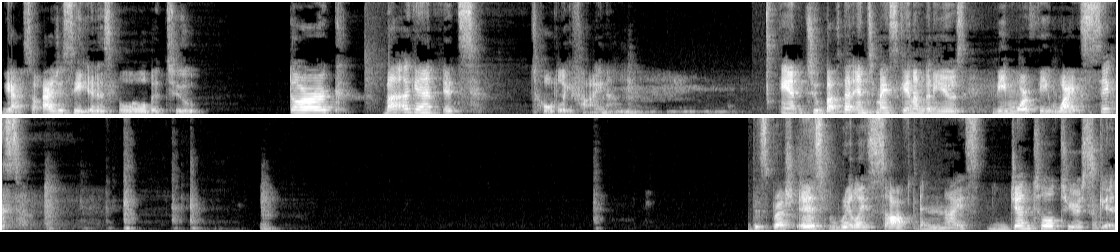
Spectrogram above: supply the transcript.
Yeah, so as you see, it is a little bit too dark. But again, it's totally fine. And to buff that into my skin, I'm going to use the Morphe Y6. This brush is really soft and nice, gentle to your skin.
